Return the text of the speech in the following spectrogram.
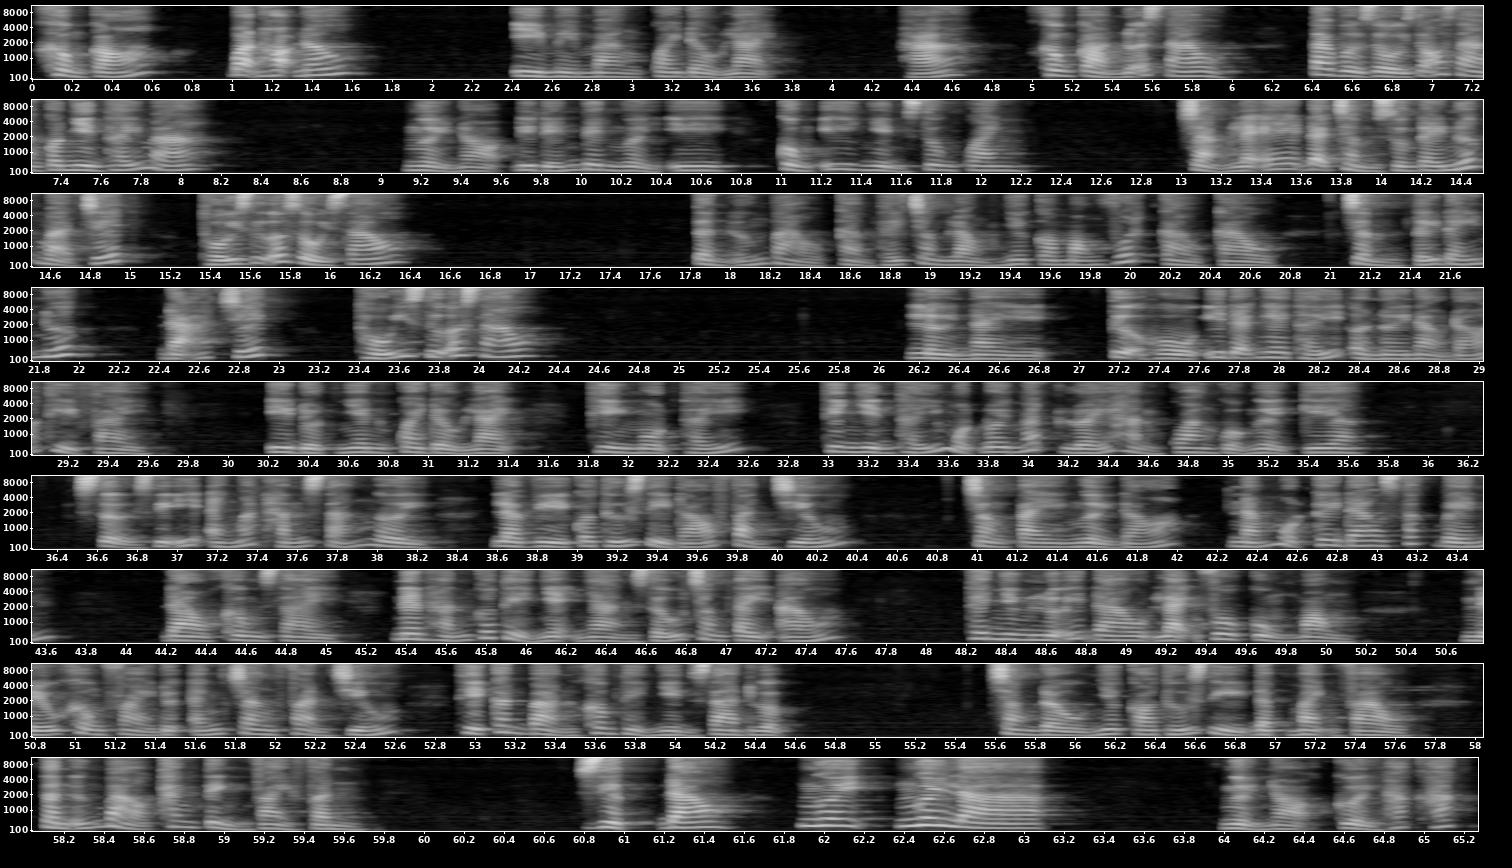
Không có, bọn họ đâu? Y mê mang quay đầu lại. Hả? Không còn nữa sao? Ta vừa rồi rõ ràng còn nhìn thấy mà. Người nọ đi đến bên người y, cùng y nhìn xung quanh. Chẳng lẽ đã chầm xuống đáy nước mà chết, thối giữa rồi sao? Tần ứng bảo cảm thấy trong lòng như có móng vuốt cào cào, chầm tới đáy nước, đã chết, thối giữa sao? Lời này tựa hồ y đã nghe thấy ở nơi nào đó thì phải. Y đột nhiên quay đầu lại, thì một thấy, thì nhìn thấy một đôi mắt lóe hàn quang của người kia. Sở dĩ ánh mắt hắn sáng ngời là vì có thứ gì đó phản chiếu. Trong tay người đó nắm một cây đao sắc bén. Đao không dài nên hắn có thể nhẹ nhàng giấu trong tay áo. Thế nhưng lưỡi đao lại vô cùng mỏng. Nếu không phải được ánh trăng phản chiếu thì căn bản không thể nhìn ra được. Trong đầu như có thứ gì đập mạnh vào, tần ứng bảo thanh tỉnh vài phần. Diệp đao, ngươi, ngươi là... Người nọ cười hắc hắc.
